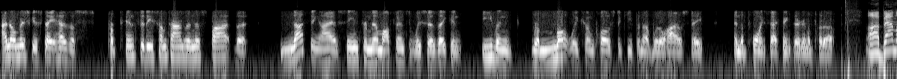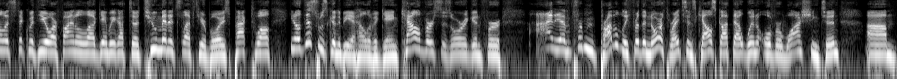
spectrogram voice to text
I know Michigan State has a propensity sometimes in this spot, but nothing I have seen from them offensively says they can even remotely come close to keeping up with Ohio State and the points I think they're going to put up. Uh, Bama, let's stick with you. Our final uh, game. We got uh, two minutes left here, boys. Pac 12. You know, this was going to be a hell of a game. Cal versus Oregon for, I, for probably for the North, right? Since Cal's got that win over Washington. Um,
